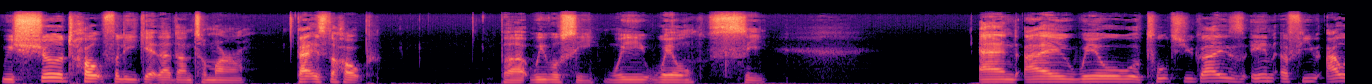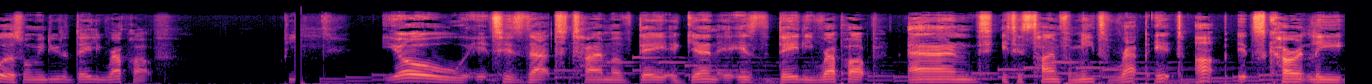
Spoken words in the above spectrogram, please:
we should hopefully get that done tomorrow. That is the hope. But we will see. We will see. And I will talk to you guys in a few hours when we do the daily wrap up. Yo, it is that time of day again. It is the daily wrap up, and it is time for me to wrap it up. It's currently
